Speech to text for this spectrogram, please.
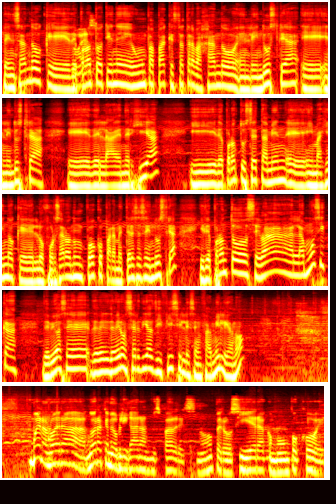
pensando que de pronto tiene un papá que está trabajando en la industria, eh, en la industria de la energía, y de pronto usted también imagino que lo forzaron un poco para meterse a esa industria, y de pronto se va a la música. Debió hacer, debieron ser días difíciles en familia, ¿no? Bueno, no era, no era que me obligaran mis padres, ¿no? Pero sí era como un poco el,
